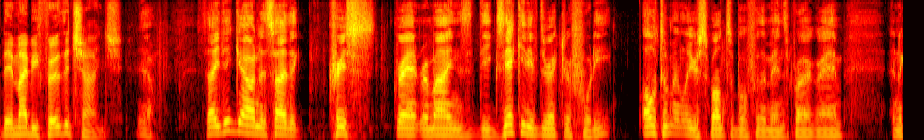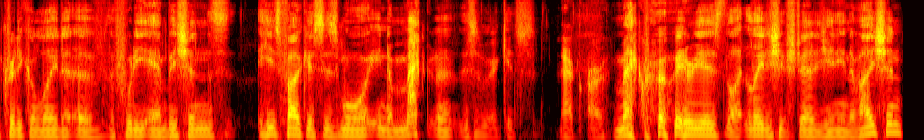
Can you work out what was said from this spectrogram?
there may be further change. Yeah. So he did go on to say that Chris Grant remains the executive director of footy, ultimately responsible for the men's program and a critical leader of the footy ambitions. His focus is more into macro. Uh, this is where it gets Macro. macro areas like leadership strategy and innovation.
